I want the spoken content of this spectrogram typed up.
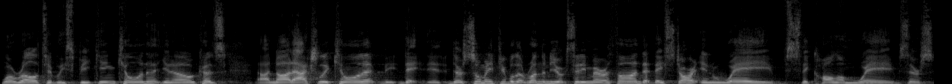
Well, relatively speaking, killing it, you know, because uh, not actually killing it. They, it. There's so many people that run the New York City Marathon that they start in waves. They call them waves. There's,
